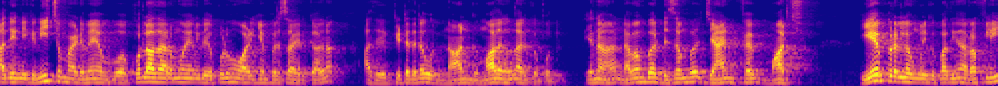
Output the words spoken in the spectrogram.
அது எங்களுக்கு நீச்சம் ஆகிடுமே பொருளாதாரமும் எங்களுடைய குடும்ப வாழ்க்கையும் பெருசாக இருக்காதுன்னா அது கிட்டத்தட்ட ஒரு நான்கு மாதங்கள் தான் இருக்க போகுது. ஏன்னா November December Jan Feb March. ஏப்ரலில் உங்களுக்கு பார்த்தீங்கன்னா ரஃப்லி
